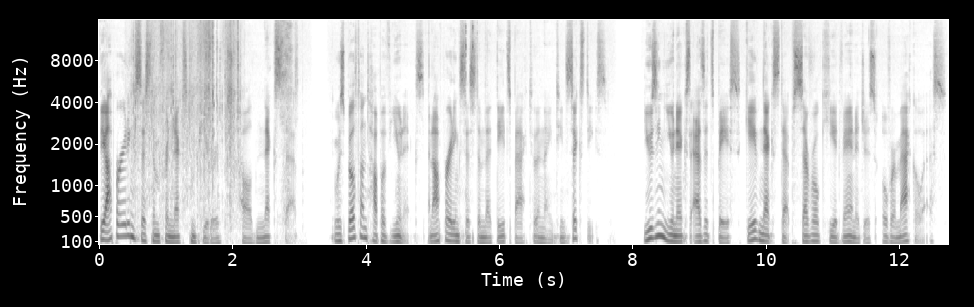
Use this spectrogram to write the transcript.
The operating system for Next computers was called NextStep. It was built on top of Unix, an operating system that dates back to the 1960s. Using Unix as its base gave NextStep several key advantages over macOS,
